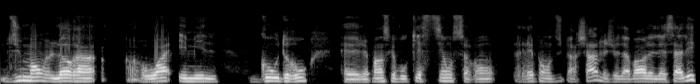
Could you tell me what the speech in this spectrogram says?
Dumont, Laurent Roy, Émile Gaudreau. Euh, je pense que vos questions seront répondues par Charles, mais je vais d'abord le laisser aller.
